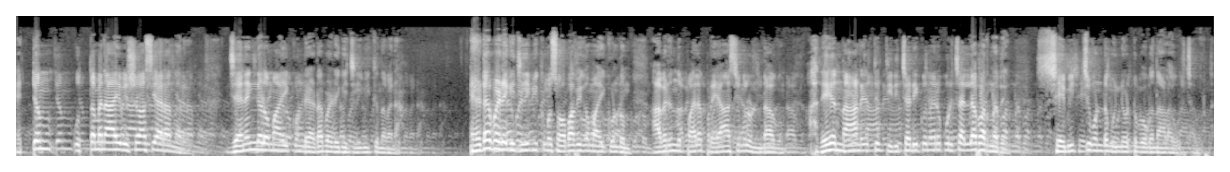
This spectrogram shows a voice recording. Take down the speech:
ഏറ്റവും ഉത്തമനായ വിശ്വാസി ആരാന്നറിയാം ജനങ്ങളുമായി കൊണ്ട് ഇടപഴകി ജീവിക്കുന്നവനാ. ഇടപഴകി ജീവിക്കുമ്പോൾ സ്വാഭാവികമായിക്കൊണ്ടും അവരിൽ പല പ്രയാസങ്ങളും ഉണ്ടാകും അതേ നാണയത്തിൽ തിരിച്ചടിക്കുന്നതിനെ കുറിച്ചല്ല പറഞ്ഞത്. ക്ഷമിച്ചുകൊണ്ട് മുന്നോട്ട് പോകുന്ന ആളെ കുറിച്ച് പറഞ്ഞത്.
